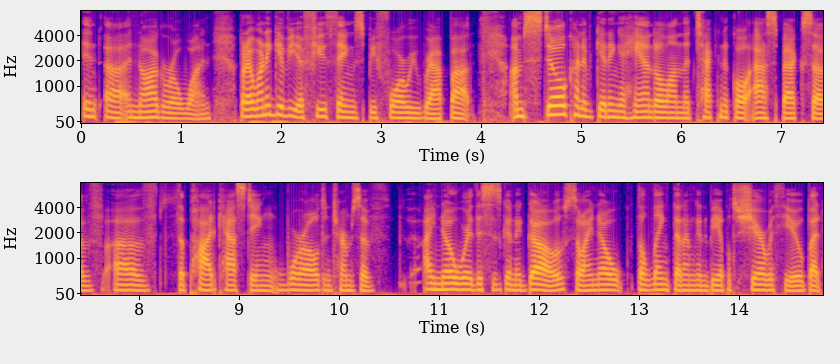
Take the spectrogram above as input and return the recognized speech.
in, uh, inaugural one. But I want to give you a few things before we wrap up. I'm still kind of getting a handle on the technical aspects of of the podcasting world in terms of I know where this is going to go. So I know the link that I'm going to be able to share with you, but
